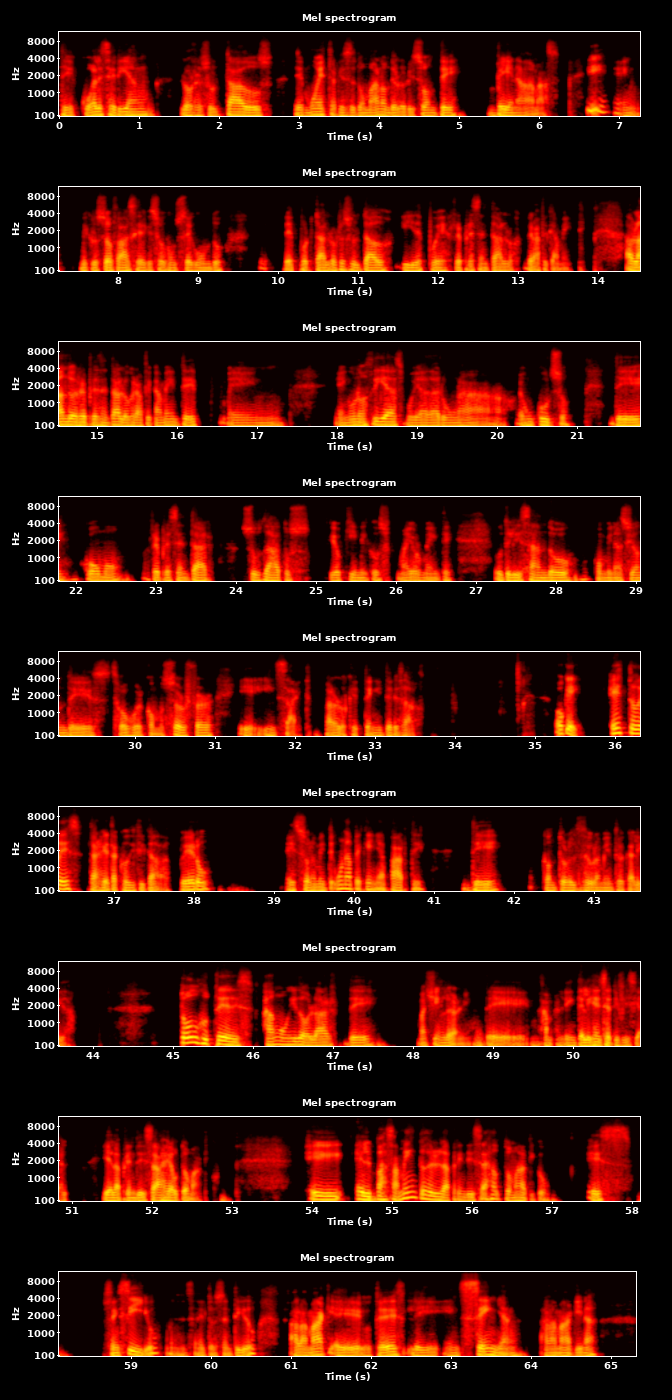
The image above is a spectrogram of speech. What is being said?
de cuáles serían los resultados demuestra que se tomaron del horizonte B nada más. Y en Microsoft hace que eso es un segundo de exportar los resultados y después representarlos gráficamente. Hablando de representarlos gráficamente, en, en unos días voy a dar una, un curso de cómo representar sus datos bioquímicos mayormente utilizando combinación de software como Surfer e Insight para los que estén interesados. Ok, esto es tarjeta codificada, pero es solamente una pequeña parte de control de aseguramiento de calidad. Todos ustedes han oído hablar de Machine Learning, de la inteligencia artificial y el aprendizaje automático. Y el basamento del aprendizaje automático es sencillo, en cierto sentido. A la eh, ustedes le enseñan a la máquina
